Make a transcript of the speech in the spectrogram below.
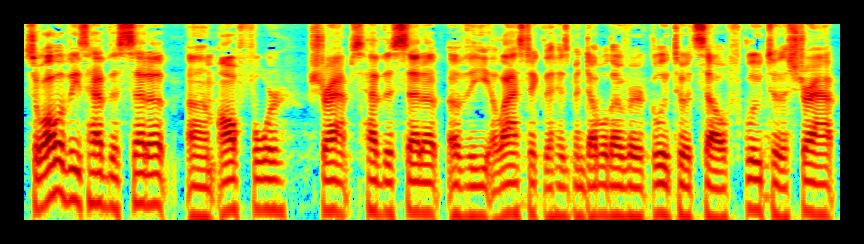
so all of these have this setup um, all four straps have this setup of the elastic that has been doubled over glued to itself glued to the strap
